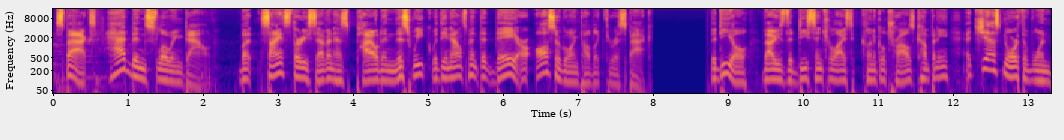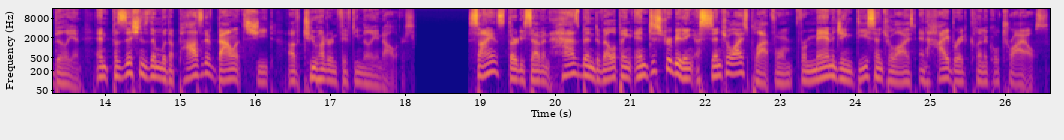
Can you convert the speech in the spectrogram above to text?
SPACs had been slowing down, but Science 37 has piled in this week with the announcement that they are also going public through a SPAC. The deal values the decentralized clinical trials company at just north of 1 billion and positions them with a positive balance sheet of 250 million dollars. Science 37 has been developing and distributing a centralized platform for managing decentralized and hybrid clinical trials.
